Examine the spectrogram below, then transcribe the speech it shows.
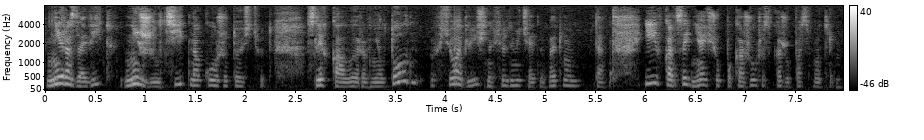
Не розовит, не желтит на коже, то есть вот слегка выровнял тон. Все отлично, все замечательно. Поэтому, да. И в конце дня еще покажу, расскажу, посмотрим.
